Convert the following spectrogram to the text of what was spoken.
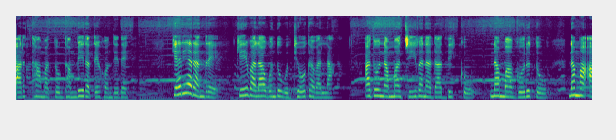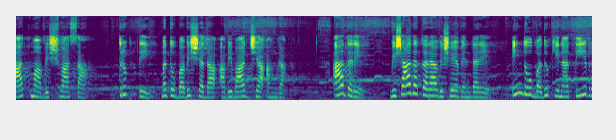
ಅರ್ಥ ಮತ್ತು ಗಂಭೀರತೆ ಹೊಂದಿದೆ. ಕೆರಿಯರ್ ಅಂದರೆ ಕೇವಲ ಒಂದು ಉದ್ಯೋಗವಲ್ಲ. ಅದು ನಮ್ಮ ಜೀವನದ ದಿಕ್ಕು, ನಮ್ಮ ಗುರುತು, ನಮ್ಮ ಆತ್ಮವಿಶ್ವಾಸ, ತೃಪ್ತಿ ಮತ್ತು ಭವಿಷ್ಯದ ಅವಿಭಾಜ್ಯ ಅಂಗ. ಆದರೆ ವಿಷಾದಕರ ವಿಷಯವೆಂದರೆ ಇಂದು ಬದುಕಿನ ತೀವ್ರ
